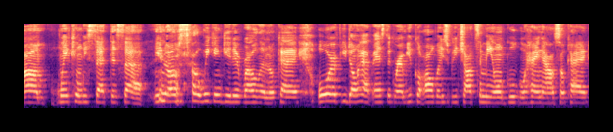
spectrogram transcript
um when can we set this up you know so we can get it rolling okay or if you don't have Instagram, you can always reach out to me on Google Hangouts, okay?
